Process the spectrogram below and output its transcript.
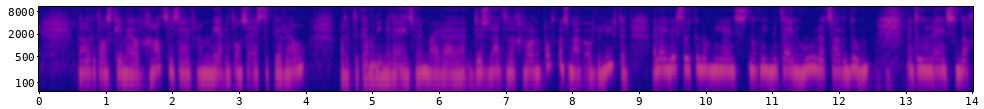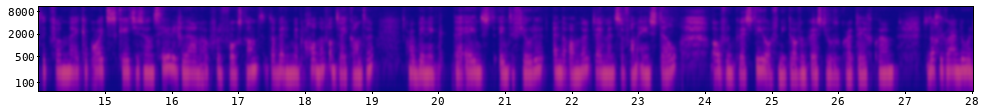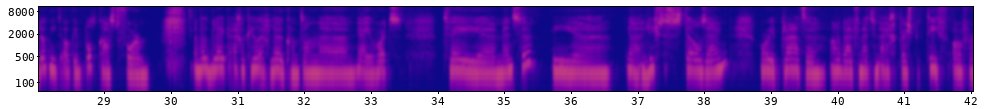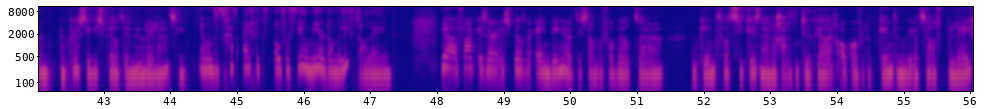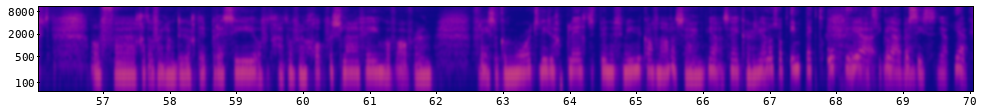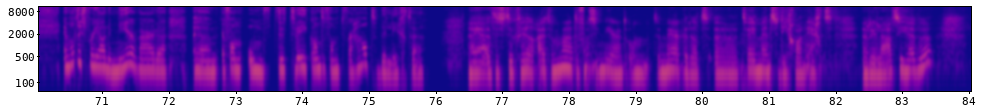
daar had ik het al eens een keer mee over gehad. Zij zei van, jij bent onze Esther Perel. Wat ik natuurlijk helemaal niet met haar eens ben. Maar dus laten we gewoon een podcast maken over de liefde. Alleen wisten we toen nog niet eens, nog niet meteen hoe we dat zouden doen. En toen ineens, toen dacht ik van, ik heb ooit eens een keertje zo'n serie gedaan ook voor de Volkskrant. Daar ben ik mee begonnen, van twee kanten waarbij ik de een interviewde en de ander, twee mensen van één stel, over een kwestie of niet over een kwestie, hoe ze elkaar tegenkwamen. Toen dacht ik, waarom doen we dat niet ook in podcastvorm? En dat bleek eigenlijk heel erg leuk, want dan, uh, ja, je hoort twee uh, mensen die uh, ja, een liefdesstel zijn, hoor je praten, allebei vanuit hun eigen perspectief over een, een kwestie die speelt in hun relatie. Ja, want het gaat eigenlijk over veel meer dan de liefde alleen. Ja, vaak is er, speelt er één ding. En dat is dan bijvoorbeeld uh, een kind wat ziek is. Nou, dan gaat het natuurlijk heel erg ook over dat kind en hoe je dat zelf beleeft. Of uh, gaat over een langdurige depressie. Of het gaat over een gokverslaving. Of over een vreselijke moord die er gepleegd is binnen de familie. Dat kan van alles zijn. Ja, zeker. Ja. Alles wat impact op je relatie kan ja, hebben. Precies, ja, ja, ja. En wat is voor jou de meerwaarde um, ervan om de twee kanten van het verhaal te belichten? Nou ja, het is natuurlijk heel uitermate fascinerend om te merken dat uh, twee mensen die gewoon echt een relatie hebben,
